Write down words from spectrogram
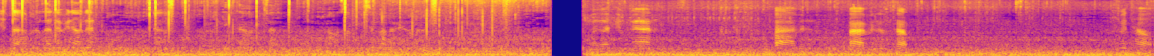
ติดตามแล้วกันนะพี่น้องเด้ออะติดตามกันเอาสักสักหน่อยนะครับมาก็ทีมงานป้าเป็นป้าเป็นคนขับไม่ เท่า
